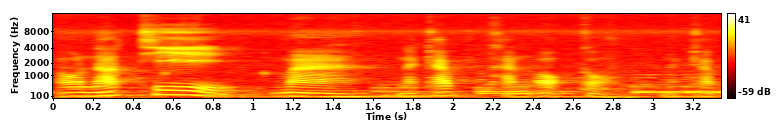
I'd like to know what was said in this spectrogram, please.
เอาน็อตที่มานะครับขันออกก่อนนะครับ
